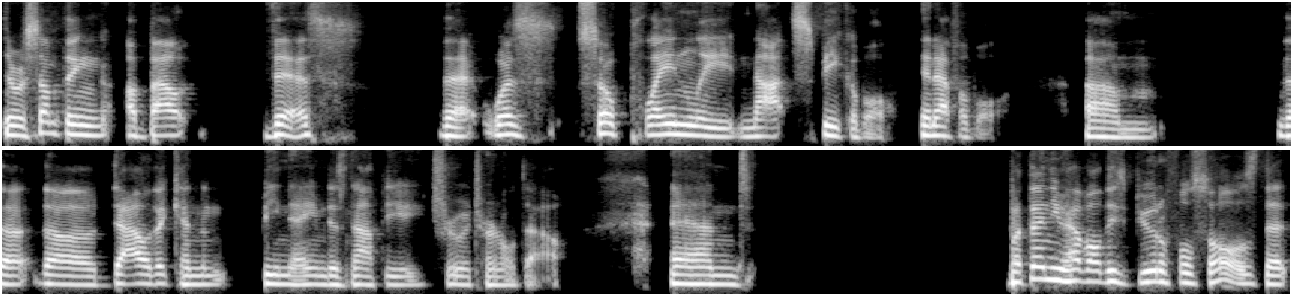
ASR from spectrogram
there was something about this that was so plainly not speakable ineffable um the the Tao that can be named is not the true eternal Tao and but then you have all these beautiful souls that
